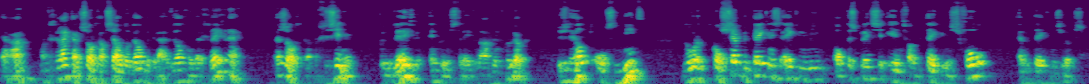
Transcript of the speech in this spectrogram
Ja, maar tegelijkertijd zorgt datzelfde wel bedrijf wel voor werkgelegenheid. En zorgt dat er gezinnen kunnen leven en kunnen streven naar hun geluk. Dus het helpt ons niet door het concept betekenis-economie op te splitsen in van betekenisvol en betekenisloos.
